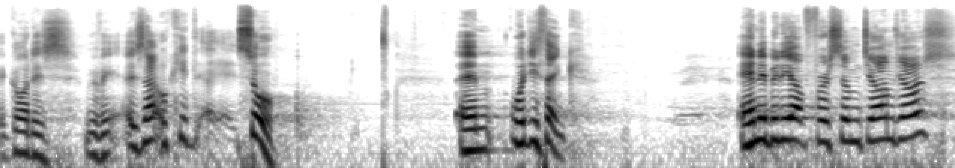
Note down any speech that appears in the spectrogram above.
that God is moving. Is that okay? So, um, what do you think? Anybody up for some jam jars?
